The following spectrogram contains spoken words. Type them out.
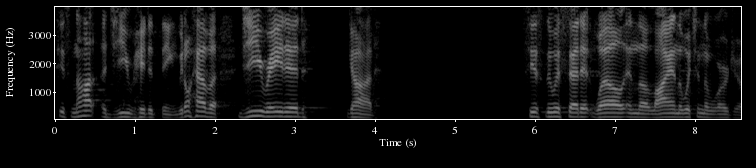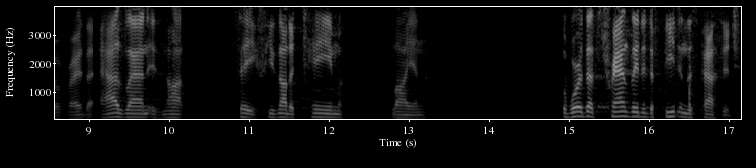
See, it's not a G-rated thing. We don't have a G-rated God. C.S. Lewis said it well in The Lion, the Witch, and the Wardrobe, right? That Aslan is not safe. He's not a tame lion. The word that's translated defeat in this passage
